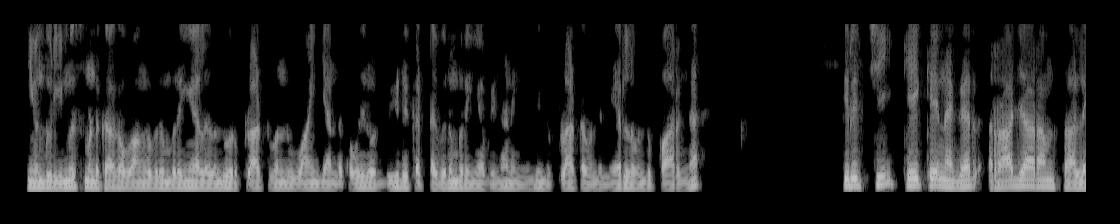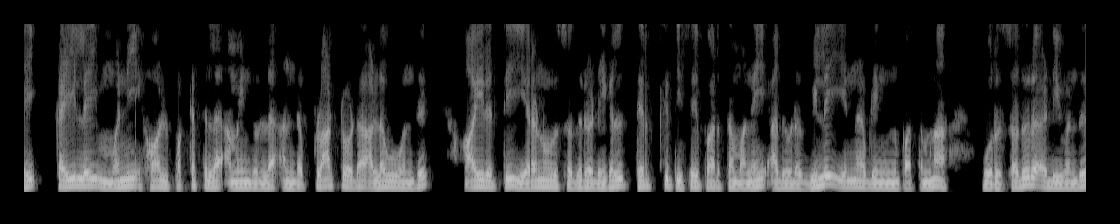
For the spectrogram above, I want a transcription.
நீங்கள் வந்து ஒரு இன்வெஸ்ட்மெண்ட்டுக்காக வாங்க விரும்புறீங்க அல்லது வந்து ஒரு பிளாட் வந்து வாங்கி அந்த பகுதியில் ஒரு வீடு கட்ட விரும்புகிறீங்க அப்படின்னா நீங்கள் வந்து இந்த பிளாட்டை வந்து நேரில் வந்து பாருங்கள் திருச்சி கே கே நகர் ராஜாராம் சாலை கைலை மணி ஹால் பக்கத்தில் அமைந்துள்ள அந்த பிளாட்டோட அளவு வந்து ஆயிரத்தி இரநூறு சதுர அடிகள். தெற்கு திசை பார்த்த மனை அதோட விலை என்ன அப்படின்னு பார்த்தோம்னா ஒரு சதுர அடி வந்து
